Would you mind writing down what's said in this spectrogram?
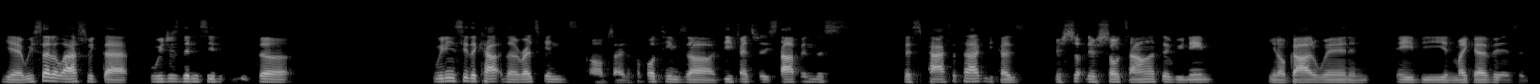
Yeah, we said it last week that we just didn't see the we didn't see the the Redskins. Oh, I'm sorry, the football team's uh, defense really stopping this this pass attack because they're so they're so talented. We named you know Godwin and AB and Mike Evans and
